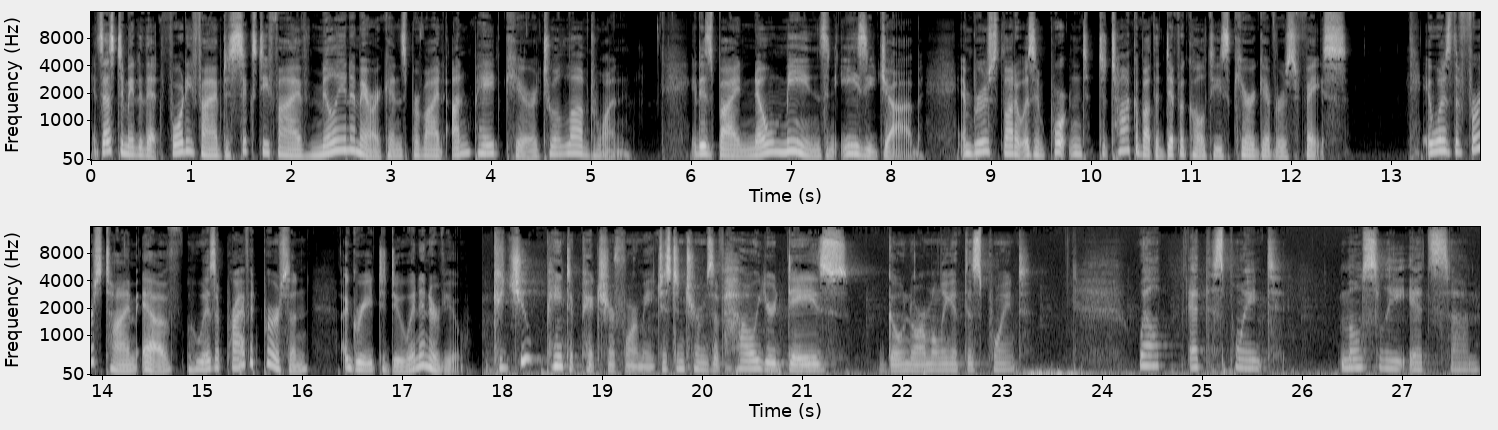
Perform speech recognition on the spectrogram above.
it's estimated that 45 to 65 million Americans provide unpaid care to a loved one. It is by no means an easy job, and Bruce thought it was important to talk about the difficulties caregivers face. It was the first time Ev, who is a private person, agreed to do an interview. Could you paint a picture for me, just in terms of how your days go normally at this point? Well, at this point, mostly it's um,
